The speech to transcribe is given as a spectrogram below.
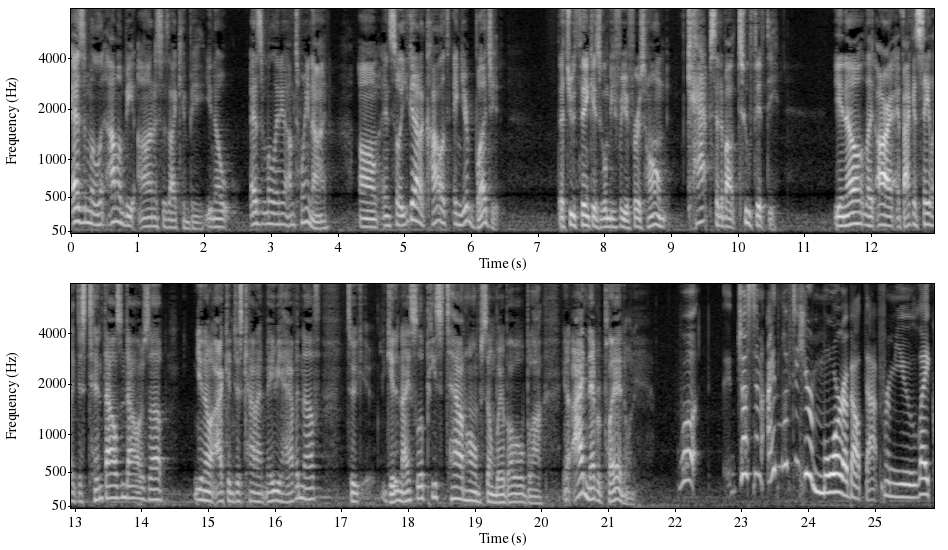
as a millennial, I'm gonna be honest as I can be. You know, as a millennial, I'm 29, um, and so you get out of college and your budget that you think is gonna be for your first home caps at about 250. You know, like all right, if I could say like just ten thousand dollars up, you know, I can just kind of maybe have enough to get a nice little piece of townhome somewhere. Blah blah blah. You know, I never planned on it. Well, Justin, I'd love to hear more about that from you. Like,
